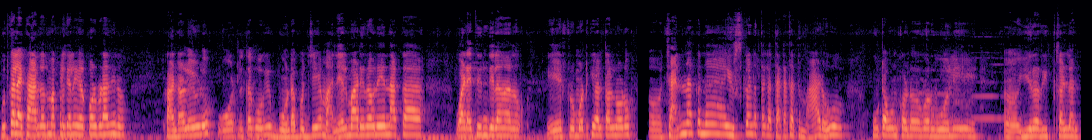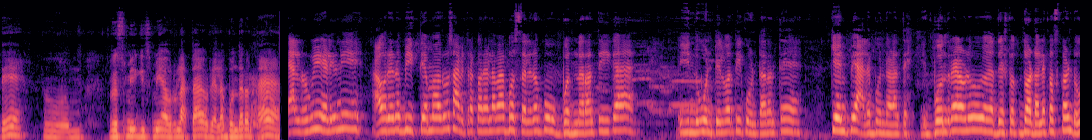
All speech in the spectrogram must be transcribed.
ಕೂತ್ಕಲೆ ಕಾಂಡದ ಮಕ್ಳಿಗೆಲ್ಲ ಹೇಳ್ಕೊಡ್ಬೇಡ ನೀನು. ಕಾಂಡಾಳು ಇವಳು ಹೋಟ್ಲ್ ತಗ ಹೋಗಿ ಬೋಂಡ ಬಜ್ಜಿ ಮನೇಲಿ ಮಾಡಿರೋನೇ ನಾಕ ಒಡೆ ತಿಂದಿಲ್ಲ ನಾನು. ಎಷ್ಟು ಮಟ್ಟಿಗೆ ಹೇಳ್ತಾಳೆ ನೋಡು. ಚೆನ್ನಕನ ಇರ್ಸ್ಕೊಂಡ ತಗ ತಟ ತಟ ಮಾಡು. ಊಟ ಉಣ್ಕೊಂಡು ಹೋಗೋರು ಓಲಿ ಇರೋರು ಇತ್ಕೊಳ್ಳಂತೆ ರಶ್ಮಿ ಗಿಸ್ಮಿ ಅವರು ಲತಾ ಅವರೆಲ್ಲ ಬಂದಾರಂತ? ಎಲ್ರಿಗೂ ಹೇಳಿನಿ ಅವ್ರೇನೋ ಬಿ ಕೆ ಮಾರು ಸಾವಿತ್ರ ಕರೆಯಲ್ಲವ ಬಸ್ಸಲ್ಲೇನೋ ಬಂದಾರಂತ ಈಗ. ಇನ್ನು ಹೊಂಟಿಲ್ವಂತ ಈಗ ಹೊಂಟಾರಂತೆ. ಕೆಂಪಿ ಆಗ ಬಂದಾಳಂತೆ. ಈಗ ಬಂದ್ರೆ ಅವಳು ಅದೆಷ್ಟೊತ್ತು ದೊಡ್ಡಲೆ ಕಸ್ಕೊಂಡು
